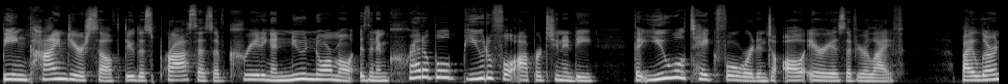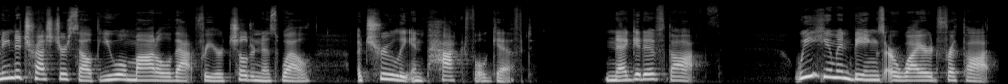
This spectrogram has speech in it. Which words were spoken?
Being kind to yourself through this process of creating a new normal is an incredible, beautiful opportunity that you will take forward into all areas of your life. By learning to trust yourself, you will model that for your children as well, a truly impactful gift. Negative thoughts. We human beings are wired for thought.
